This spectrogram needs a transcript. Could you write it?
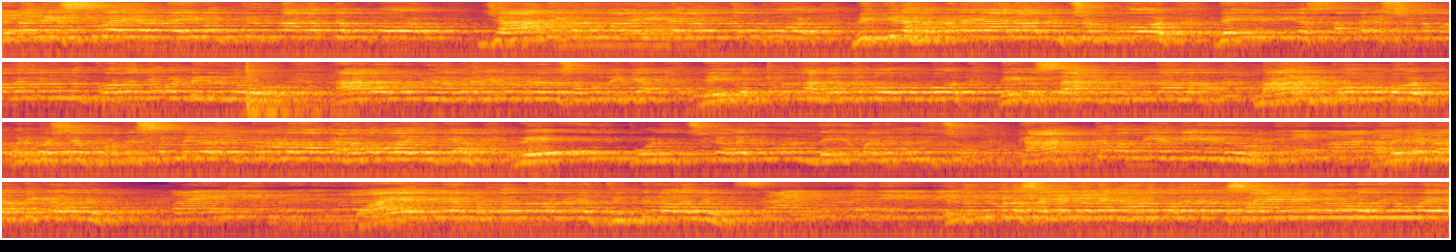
എന്നാൽ ഇസ്രായേൽ ദൈവത്തിൽ നകന്നപ്പോൾ ജാതികളുമായി ഇടകലർന്നപ്പോൾ വിഗ്രഹങ്ങളെ ആരാധിച്ചപ്പോൾ ദൈവിക സംരക്ഷണം അവരിൽ നിന്ന് കുറഞ്ഞുകൊണ്ടിരുന്നു. ആരാധന നമ്മുടെ ജീവിതത്തിൽ അത് സംഭവിക്കാം. ദൈവത്തിൽ നിന്ന് അകന്നു പോകുമ്പോൾ ദൈവസ്ഥാനത്തിൽ നിന്ന് മാറിപ്പോകുമ്പോൾ ഒരുപക്ഷെ പ്രതിസന്ധികളിൽ കൂടെ നാം കടന്നുപോയിരിക്കാം. വേലി പൊളിച്ചു കളയുവാൻ ദൈവം അനുവദിച്ചു. കാട്ടുപന്നി എന്ത് ചെയ്തു? അതിനെ മാന്തി കളഞ്ഞു. വയലിലെ മൃഗങ്ങൾ അതിനെ തിന്നു കളഞ്ഞു. ഇന്ന് നിങ്ങളുടെ സംഘടന സൈന്യങ്ങളുടെ ദൈവമേ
